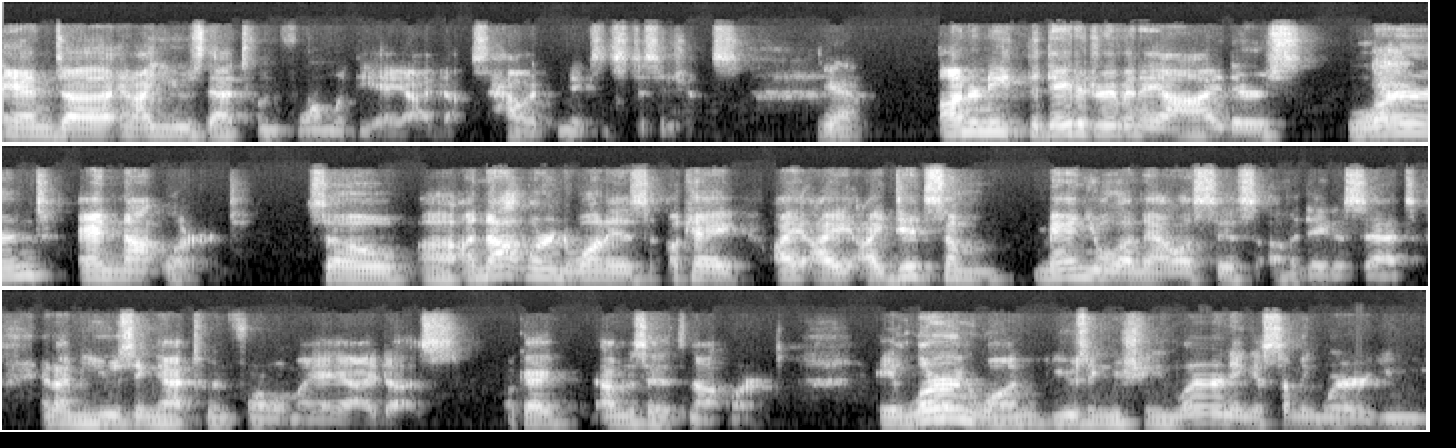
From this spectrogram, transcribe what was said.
and uh, and i use that to inform what the ai does how it makes its decisions yeah underneath the data driven ai there's learned and not learned so uh, a not learned one is okay. I, I, I did some manual analysis of a data set, and I'm using that to inform what my AI does. Okay, I'm going to say it's not learned. A learned right. one using machine learning is something where you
